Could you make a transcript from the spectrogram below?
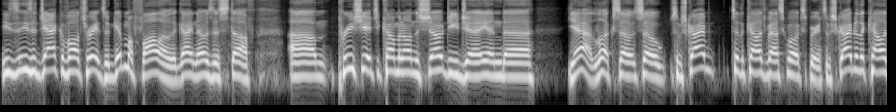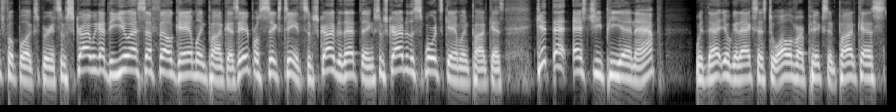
He's he's a jack of all trades. So give him a follow. The guy knows his stuff. Um, appreciate you coming on the show, DJ. And uh, yeah, look. So so subscribe to the college basketball experience. Subscribe to the college football experience. Subscribe. We got the USFL gambling podcast, April 16th. Subscribe to that thing. Subscribe to the sports gambling podcast. Get that SGPN app. With that, you'll get access to all of our picks and podcasts.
